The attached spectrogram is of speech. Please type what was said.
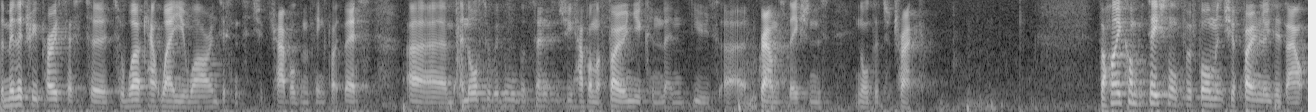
the military process to, to work out where you are and distances you've traveled and things like this. Um, and also with all the sensors you have on the phone, you can then use uh, ground stations in order to track. For high computational performance, your phone loses out.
